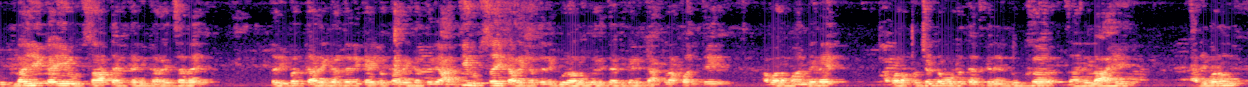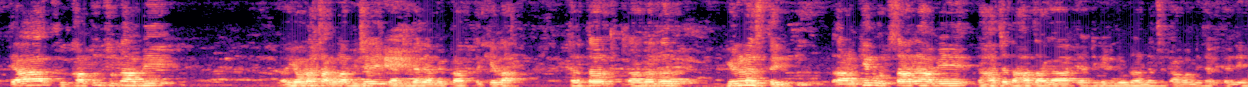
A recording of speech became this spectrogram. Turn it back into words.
कुठलाही काही उत्साह त्या ठिकाणी करायचा नाही. तरी पण कार्यकर्त्यांनी काही कार्यकर्त्यांनी अति उत्साही कार्यकर्त्यांनी गुलाल वगैरे त्या ठिकाणी टाकला पण ते आम्हाला मान्य नाही. आम्हाला प्रचंड मोठं त्या ठिकाणी दुःख झालेलं आहे. आणि म्हणून त्या दुःखातून सुद्धा आम्ही एवढा चांगला विजय या ठिकाणी आम्ही प्राप्त केला. खरं तर दादा जर गेले असते तर आणखीन उत्साहानं आम्ही दहाच्या दहा जागा या ठिकाणी निवडून आणण्याचं काम आम्ही त्या ठिकाणी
